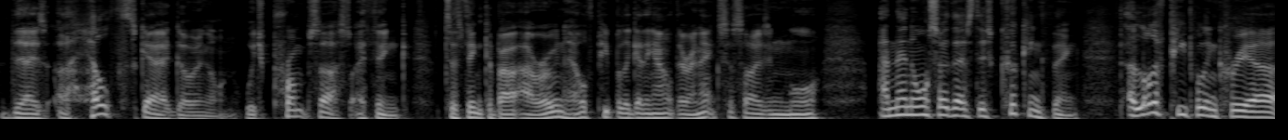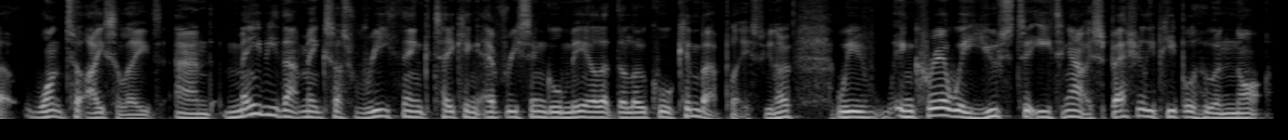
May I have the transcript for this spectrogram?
There's a health scare going on, which prompts us, I think, to think about our own health. People are getting out there and exercising more. And then also there's this cooking thing. A lot of people in Korea want to isolate, and maybe that makes us rethink taking every single meal at the local kimbap place. You know, we've in Korea we're used to eating out, especially people who are not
